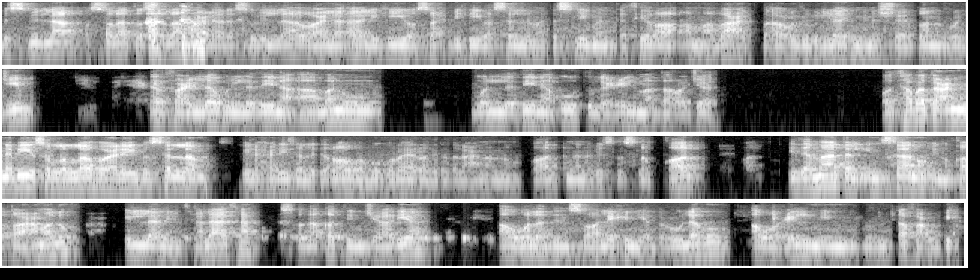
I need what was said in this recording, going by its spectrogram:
بسم الله والصلاة والسلام على رسول الله وعلى آله وصحبه وسلم تسليما كثيرا. أما بعد فأعوذ بالله من الشيطان الرجيم. يرفع الله الذين آمنوا والذين أوتوا العلم درجات. وثبت عن النبي صلى الله عليه وسلم في الحديث الذي رواه أبو هريرة رضي الله عنه أنه قال أن النبي صلى الله عليه وسلم قال إذا مات الإنسان انقطع عمله إلا من ثلاثة صدقة جارية أو ولد صالح يدعو له أو علم ينتفع به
